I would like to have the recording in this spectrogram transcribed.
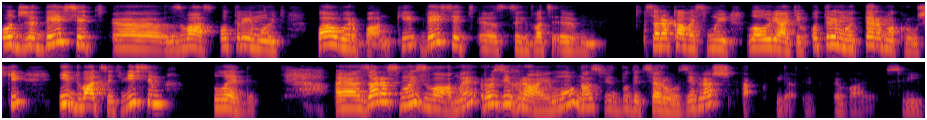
Отже, 10 е, з вас отримують пауербанки, 10 е, з цих 20, е, 48 лауреатів отримують термокружки і 28 пледи. Е, зараз ми з вами розіграємо. У нас відбудеться розіграш. Так, я відкриваю свій.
